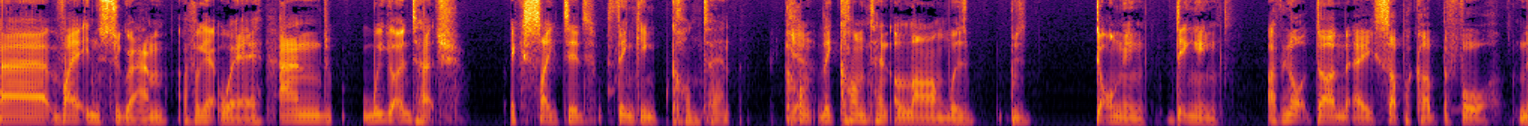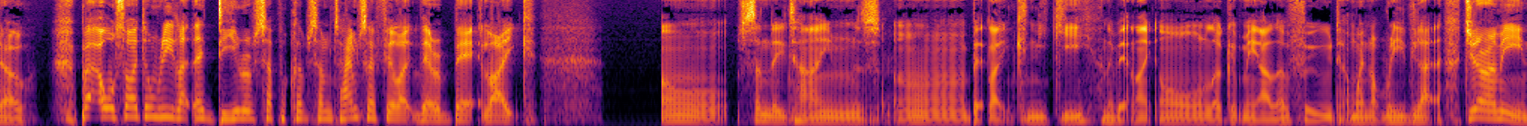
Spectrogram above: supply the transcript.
uh, via Instagram. I forget where, and we got in touch, excited, thinking content. Con- Yeah. The content alarm was was donging, dinging. I've not done a supper club before. No, but also I don't really like the idea of supper clubs. Sometimes I feel like they're a bit like. Oh, Sunday Times, oh, a bit like sneaky and a bit like, oh, look at me, I love food. And we're not really like, do you know what I mean?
